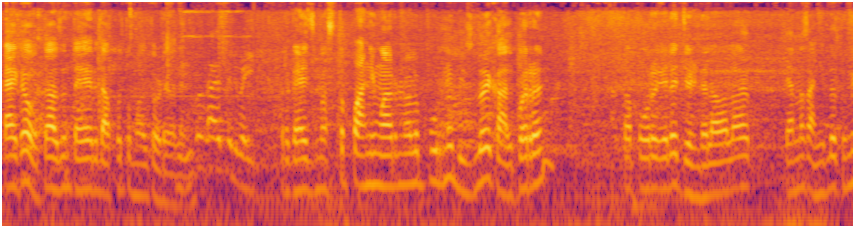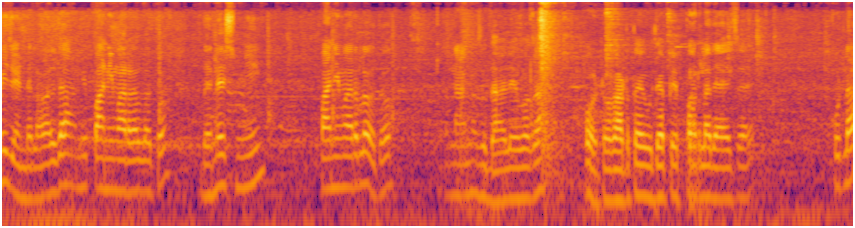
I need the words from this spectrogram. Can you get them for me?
काय काय होतं अजून तयारी दाखवतो तुम्हाला थोड्या वेळा तर काहीच मस्त पाणी मारून आलं पूर्ण भिजलोय कालपर्यंत. आता पोरं गेले झेंडा लावायला. त्यांना सांगितलं तुम्ही झेंडा लावायला जा. मी पाणी मारायला जातो धनेश मी पाणी मारलं होतं. नाना सुद्धा आले बघा. फोटो काढतोय उद्या पेपरला द्यायचा आहे कुठला?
